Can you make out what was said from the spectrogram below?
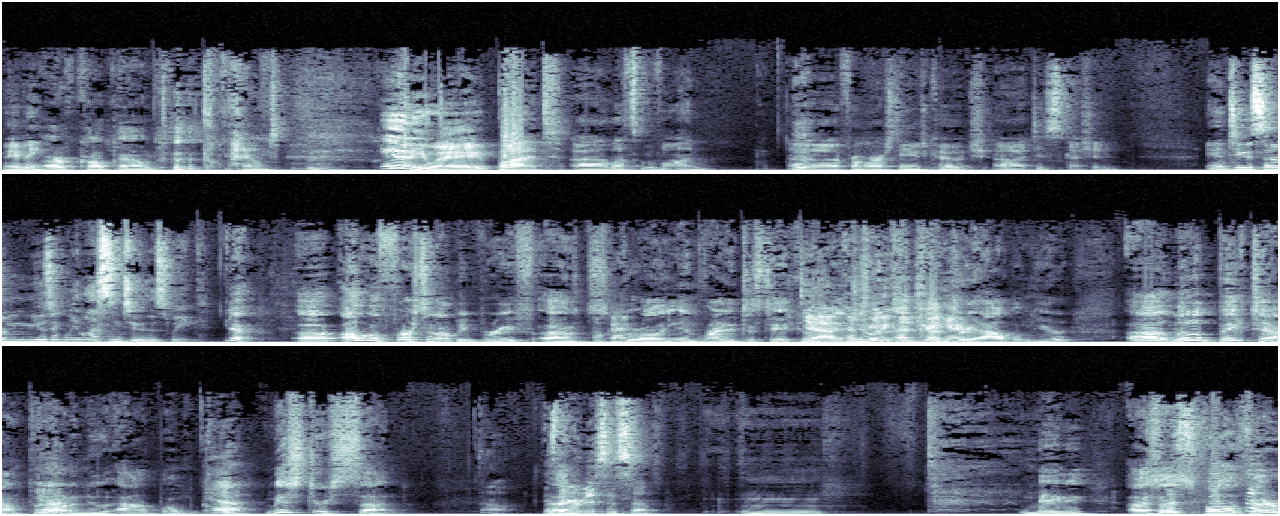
maybe. our compound. Compound. Anyway, but uh, let's move on uh, from our stagecoach uh, discussion into some music we listened to this week. yeah. Uh, I'll go first and I'll be brief. Uh, Okay. Scrolling in right into stage. Yeah, into country country country here. album here. Uh, Little Big Town put Yeah. out a new album called Yeah. Mr. Sun. Oh, is there a Mrs. Sun? Mm, maybe. Uh, so this follows their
